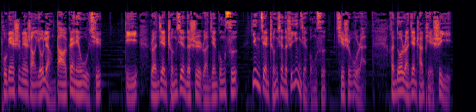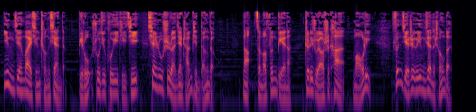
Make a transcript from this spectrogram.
普遍市面上有两大概念误区：第一，软件呈现的是软件公司。硬件呈现的是硬件公司，其实不然，很多软件产品是以硬件外形呈现的，比如数据库一体机、嵌入式软件产品等等。那怎么分别呢？这里主要是看毛利，分解这个硬件的成本。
